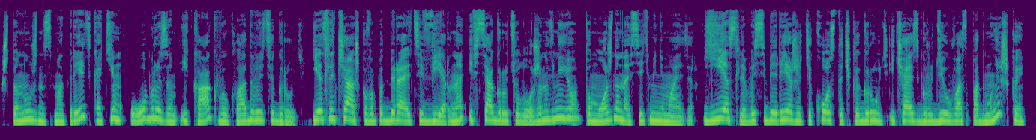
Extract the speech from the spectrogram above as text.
что нужно смотреть, каким образом и как вы укладываете грудь. Если чашку вы подбираете верно и вся грудь уложена в нее, то можно носить минимайзер. Если вы себе режете косточкой грудь и часть груди у вас под мышкой,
